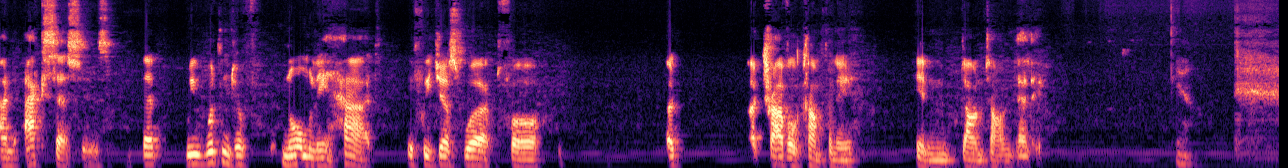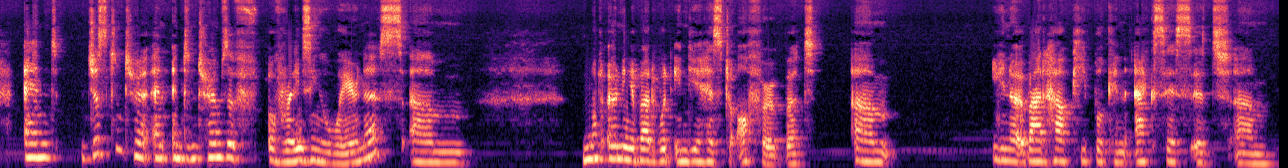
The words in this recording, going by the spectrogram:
and accesses that we wouldn't have normally had if we just worked for a, a travel company in downtown Delhi. Yeah. And just in, ter- and, and in terms of, of raising awareness, um, not only about what India has to offer, but um, you know about how people can access it, um,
